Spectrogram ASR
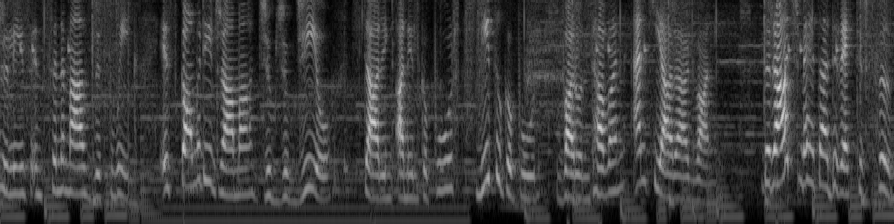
Release in cinemas this week is comedy drama Jug Jug Jio, starring Anil Kapoor, Neetu Kapoor, Varun Dhawan, and Kiara Advani. The Raj Mehta directed film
